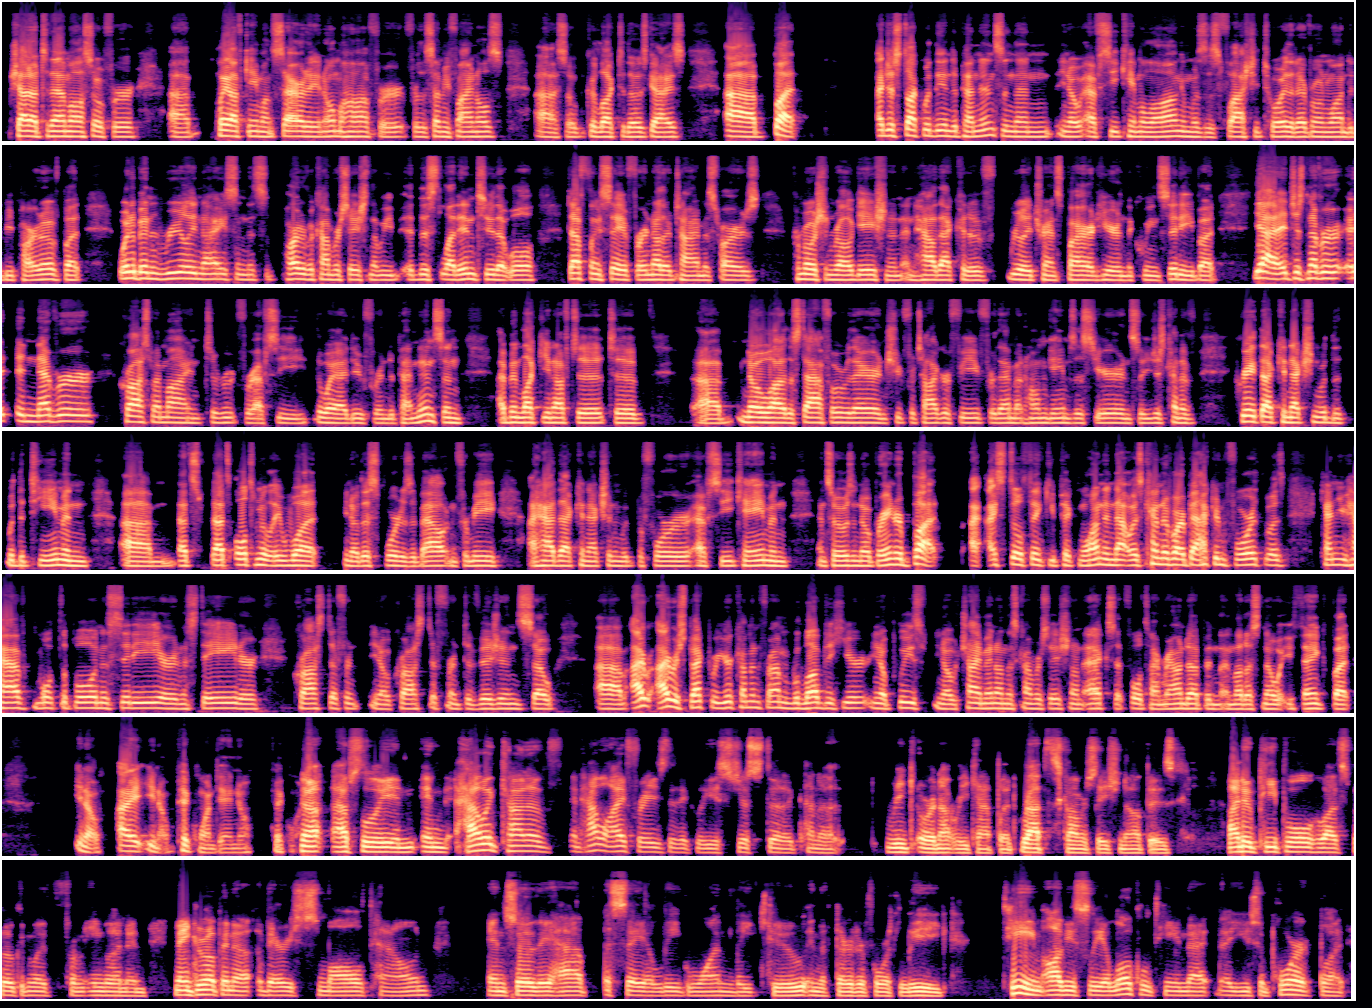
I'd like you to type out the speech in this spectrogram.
shout out to them also for uh, playoff game on Saturday in Omaha for for the semifinals. Uh, so good luck to those guys. Uh, but I just stuck with the Independence, and then you know FC came along and was this flashy toy that everyone wanted to be part of. But would have been really nice, and it's part of a conversation that we this led into that we'll definitely save for another time as far as promotion relegation and, and how that could have really transpired here in the Queen City. But yeah, it just never it, it never crossed my mind to root for FC the way I do for Independence, and I've been lucky enough to to uh, know a lot of the staff over there and shoot photography for them at home games this year. And so you just kind of create that connection with the with the team, and um, that's that's ultimately what you know this sport is about. And for me, I had that connection with before FC came, and and so it was a no brainer. But I, I, still think you pick one, and that was kind of our back and forth. Was can you have multiple in a city or in a state or cross different, you know, across different divisions? So um, I, I respect where you're coming from. Would love to hear, you know, please, you know, chime in on this conversation on X at Full Time Roundup and, and let us know what you think. But you know, I you know, pick one, Daniel. Pick one. Yeah, absolutely. And and how it kind of and how I phrased it at least, just to kind of re or not recap, but wrap this conversation up is I know people who I've spoken with from England, and they grew up in a, a very small town, and so they have a say a League One, League Two, in the third or fourth league team. Obviously, a local team that that you support, but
